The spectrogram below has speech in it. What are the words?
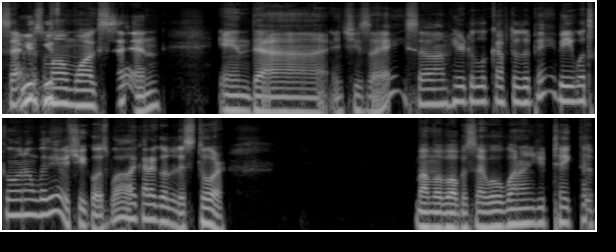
Sarah's you- mom walks in and uh and she's like, Hey, so I'm here to look after the baby. What's going on with you? She goes, Well, I gotta go to the store. Mama Boba's like, Well, why don't you take the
